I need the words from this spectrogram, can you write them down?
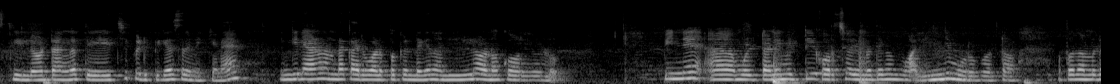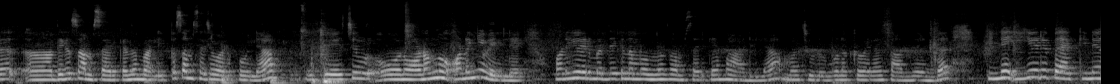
സ്കില്ലോട്ട് അങ്ങ് തേച്ച് പിടിപ്പിക്കാൻ ശ്രമിക്കണേ. എങ്കിലാണ് നമ്മുടെ കരുവാളിപ്പൊക്കെ ഉണ്ടെങ്കിൽ നല്ലോണം കുറയുള്ളൂ. പിന്നെ മുൾട്ടണി മിട്ടി കുറച്ച് കഴിയുമ്പോഴത്തേക്കും വലിഞ്ഞ് മുറുകും കേട്ടോ. അപ്പോൾ നമ്മുടെ അധികം സംസാരിക്കാൻ പാടില്ല ഇപ്പോൾ സംസാരിച്ച കുഴപ്പമില്ല. ഈ തേച്ച് ഉണങ്ങും ഉണങ്ങി വരില്ലേ? ഉണങ്ങി വരുമ്പോഴത്തേക്ക് നമ്മളൊന്നും സംസാരിക്കാൻ പാടില്ല. നമ്മൾ ചുളിവുകളൊക്കെ വരാൻ സാധ്യതയുണ്ട്. പിന്നെ ഈ ഒരു പാക്കിന്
